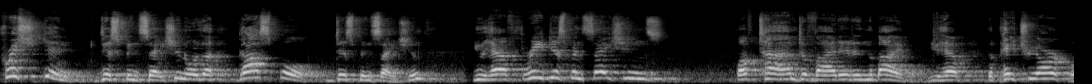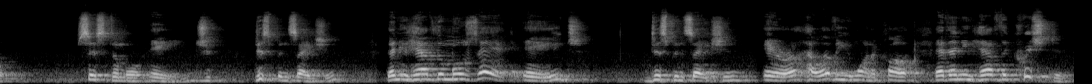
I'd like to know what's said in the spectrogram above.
Christian dispensation or the gospel dispensation. You have three dispensations of time divided in the Bible. You have the patriarchal system or age, dispensation. Then you have the Mosaic age, dispensation, era, however you want to call it. And then you have the Christian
